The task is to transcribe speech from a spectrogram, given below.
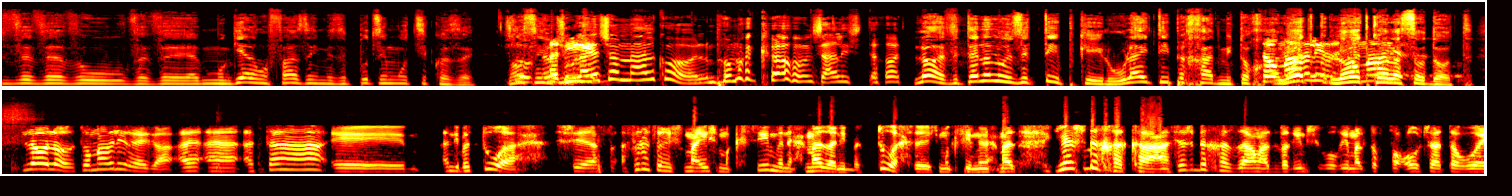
והוא מגיע למופע הזה עם איזה פוצי מוצי כזה. מה עושים? אולי יש שם אלכוהול במקום, אפשר לשתות. לא, ותן לנו איזה טיפ, כאילו, אולי טיפ אחד מתוך, לא, את, לא כל הסודות. לא, לא, תאמר לי רגע, אתה, אה, אני בטוח שאפילו שאתה נשמע איש מקסים ונחמד, אני בטוח שאתה איש מקסים ונחמד, יש בך כעס, יש בך זעם על דברים שקורים, על תופעות שאתה רואה,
